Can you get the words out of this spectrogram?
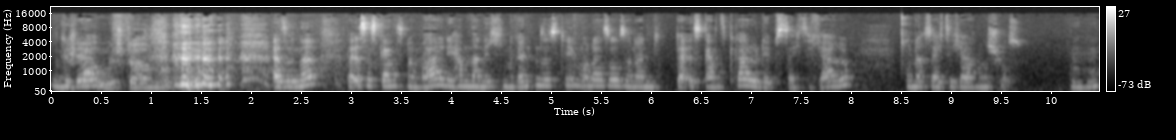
die gestorben. Werden gestorben okay. also, ne, da ist es ganz normal. Die haben da nicht ein Rentensystem oder so, sondern da ist ganz klar, du lebst 60 Jahre und nach 60 Jahren ist Schluss. Mhm.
